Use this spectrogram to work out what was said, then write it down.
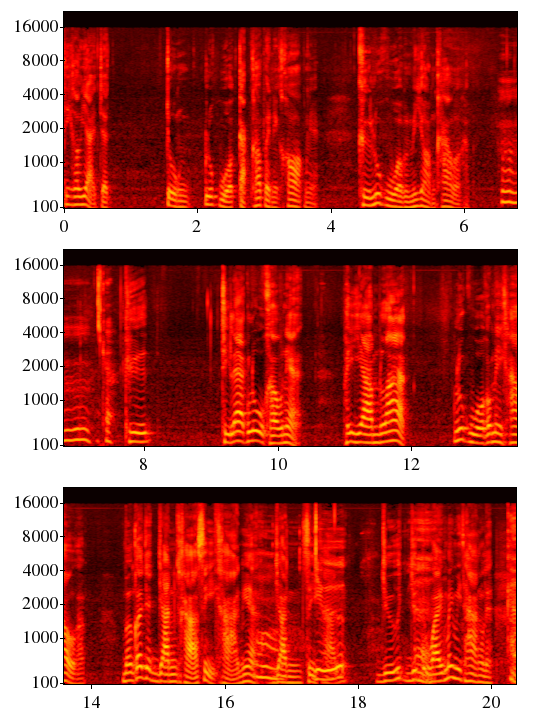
ที่เขาอยากจะจูงลูกวัวกลับเข้าไปในคอกเนี่ย คือลูกวัวมันไม่ยอมเข้าครับ ค่ะคือทีแรกลูกเขาเนี่ย พยายามลากลูกวัวก็ไม่เข้าครับ มันก็จะยันขาสี่ขาเนี่ย ยันสี่ขายื้อยื้อยึดเอาไว้ไม่มีทางเลยค่ะ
